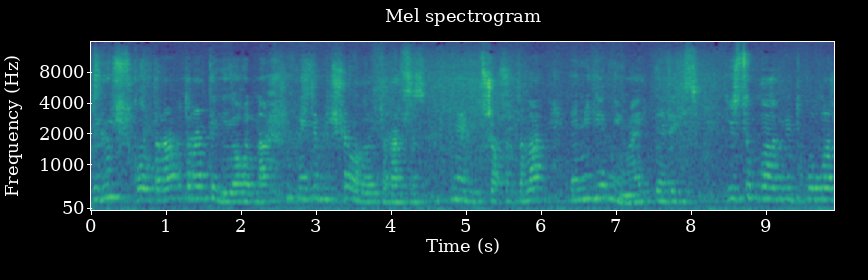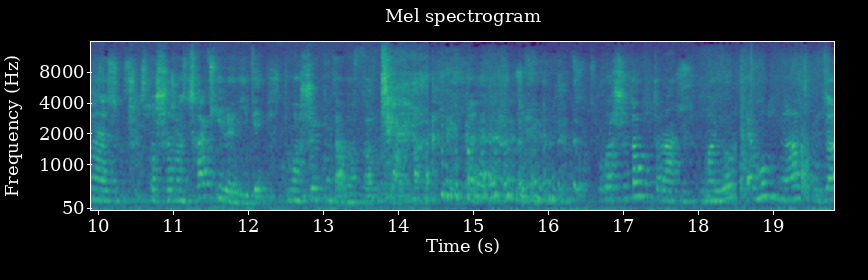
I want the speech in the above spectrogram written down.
Плюс калтыра утыра теге ягына. Мен. Ә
